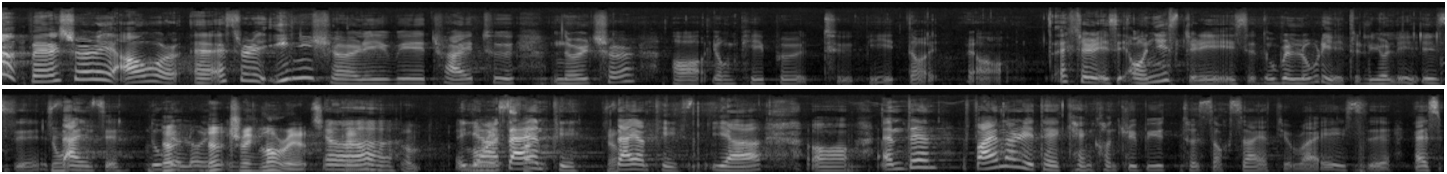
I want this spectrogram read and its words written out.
But actually, our uh, actually initially we try to nurture uh, young people to be the uh, actually it's honestly it's a Nobel laureate really it's uh, science Nobel laureate. nurturing laureates. okay. Yeah. Uh, Yeah, scientist, yeah. scientist, yeah. Uh, and then finally they can contribute to society, right? It's uh, as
